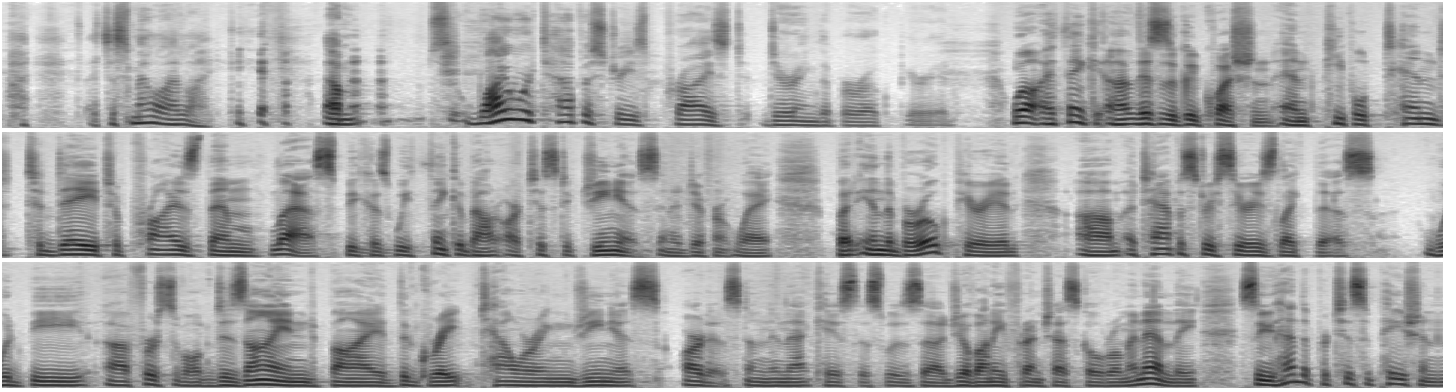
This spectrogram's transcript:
it's a smell I like. Yeah. Um, so why were tapestries prized during the Baroque period? Well, I think uh, this is a good question, and people tend today to prize them less because we think about artistic genius in a different way. But in the Baroque period, um, a tapestry series like this, would be, uh, first of all, designed by the great towering genius artist. And in that case, this was uh, Giovanni Francesco Romanelli. So you had the participation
